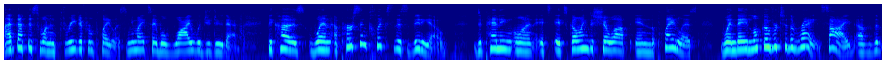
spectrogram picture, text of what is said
I've got this one in three different playlists. And you might say, well, why would you do that? Because when a person clicks this video, depending on, it's, it's going to show up in the playlist. When they look over to the right side of the,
